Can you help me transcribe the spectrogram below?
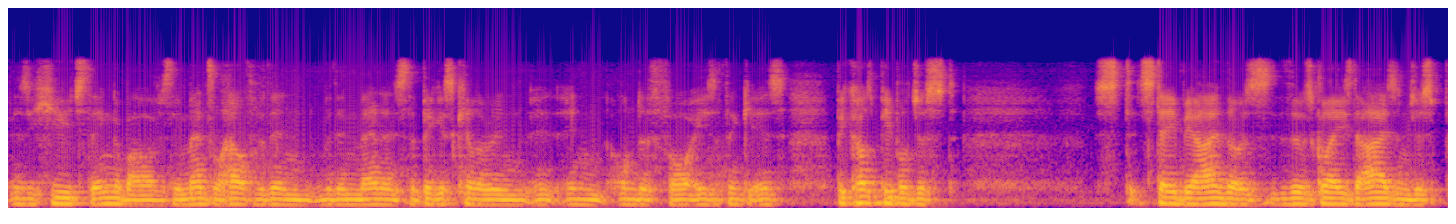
there's a huge thing about obviously mental health within within men, and it's the biggest killer in in, in under forties. I think it is because people just st- stay behind those those glazed eyes and just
